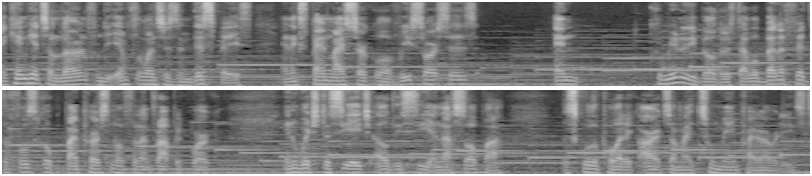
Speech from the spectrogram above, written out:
I came here to learn from the influencers in this space and expand my circle of resources and community builders that will benefit the full scope of my personal philanthropic work in which the CHLDC and La Sopa, the School of Poetic Arts, are my two main priorities.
